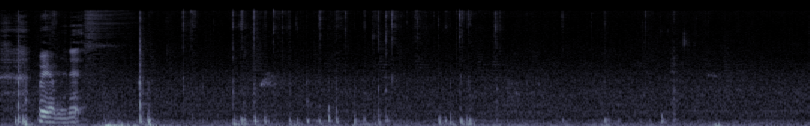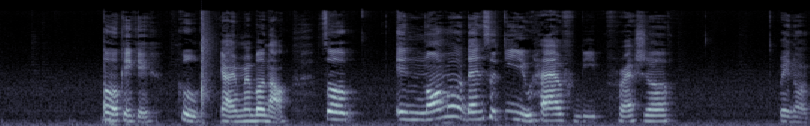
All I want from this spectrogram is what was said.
wait a minute Oh, okay, okay. Cool. Yeah, I remember now. So, in normal density, you have the pressure. Wait no.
